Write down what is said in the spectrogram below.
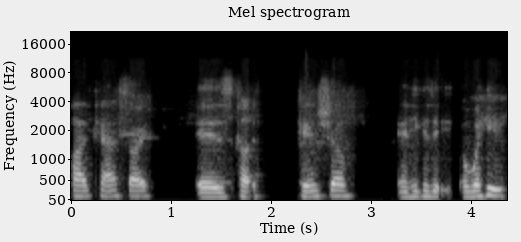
podcast. Sorry, is called Cain Show, and he can the way he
